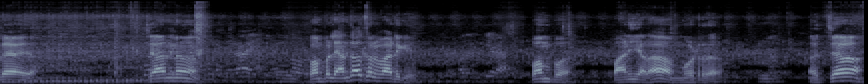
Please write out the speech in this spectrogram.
ਲੈ ਜਾ ਚੰਨ ਪੰਪ ਲਿਆਂਦਾ ਉੱਥੋਂ ਵੱਢ ਕੇ? ਪੰਪ ਪਾਣੀ ਵਾਲਾ ਮੋਟਰ। ਅੱਛਾ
